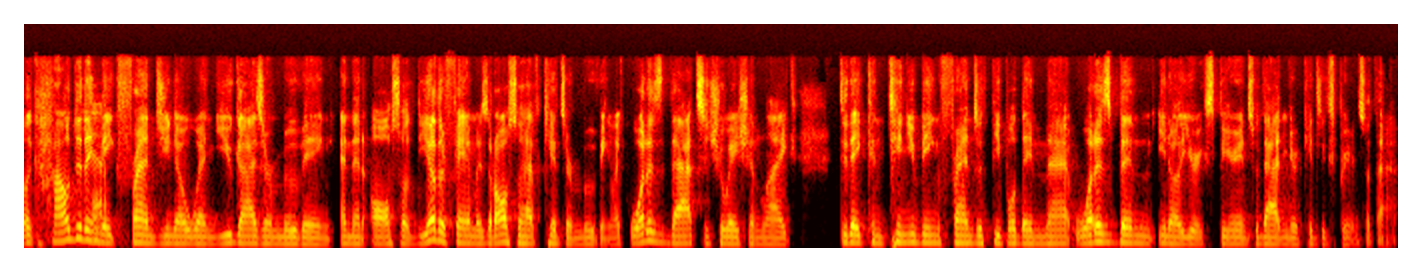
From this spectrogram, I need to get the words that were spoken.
Like, how do they yeah. make friends? You know, when you guys are moving, and then also the other families that also have kids are moving. Like, what is that situation like? Do they continue being friends with people they met what has been you know your experience with that and your kids experience with that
